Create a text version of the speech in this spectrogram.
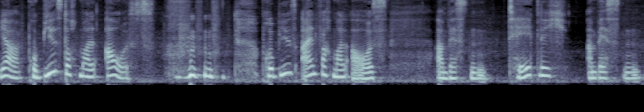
ja, probier es doch mal aus. probier es einfach mal aus. Am besten täglich, am besten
